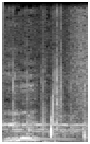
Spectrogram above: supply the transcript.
Uou.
